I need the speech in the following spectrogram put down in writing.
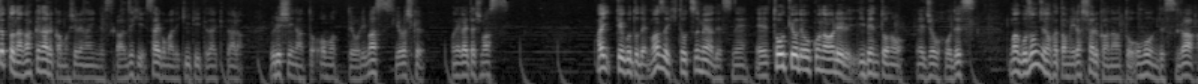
ちょっと長くなるかもしれないんですが、ぜひ最後まで聞いていただけたら嬉しいなと思っております。よろしくお願いいたします。はい、ということで、まず一つ目はですね、東京で行われるイベントの情報です。まあ、ご存知の方もいらっしゃるかなと思うんですが、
